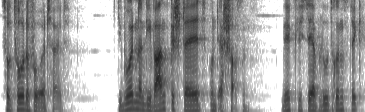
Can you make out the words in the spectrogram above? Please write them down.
zum Tode verurteilt. Die wurden an die Wand gestellt und erschossen. Wirklich sehr blutrünstig.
